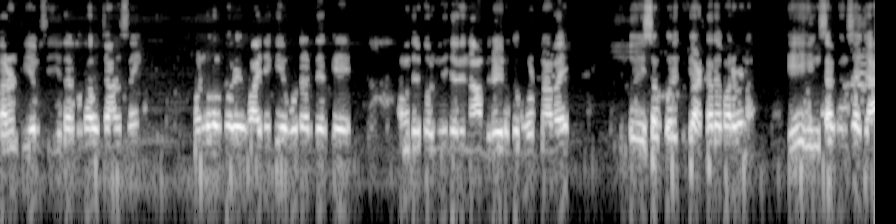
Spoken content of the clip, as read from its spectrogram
কারণ টিএমসি জেতার কোথাও চান্স নেই। গন্ডগোল করে ভয় দেখিয়ে ভোটারদেরকে আমাদের কর্মীদের যদি না বেরোয় লোকে ভোট না দেয় কিন্তু এসব করে কিছু আটকাতে পারবে না। এই হিংসা ফিংসা যা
